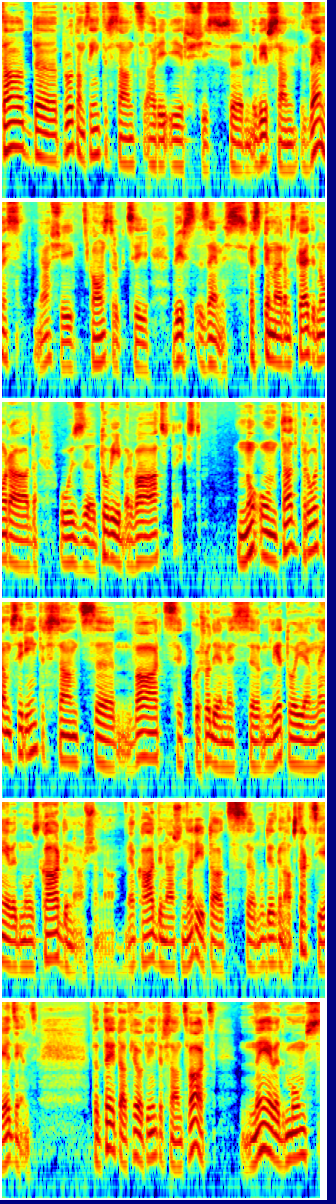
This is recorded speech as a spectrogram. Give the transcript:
Tad, uh, protams, interesants arī ir šis um, virsmas zemes, ja, šī konstrukcija virs zemes, kas, piemēram, skaidri norāda uz uh, tuvību ar vācu tekstu. Nu, un tad, protams, ir interesants uh, vārds, ko šodien mēs uh, lietojam, neieved mūsu kārdināšanā. Ja, kārdināšana arī ir tāds nu, diezgan abstrakts jēdziens. Tad te ir tāds ļoti interesants vārds, neieved mums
